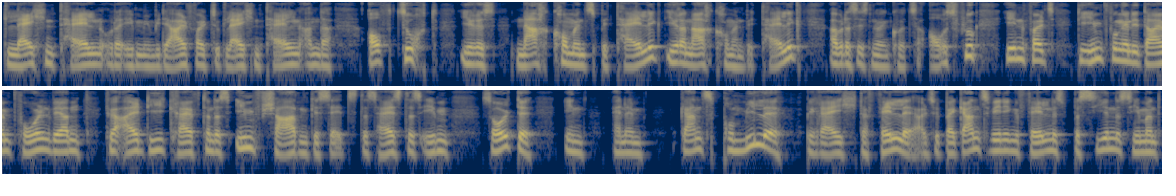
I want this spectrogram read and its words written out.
gleichen Teilen oder eben im Idealfall zu gleichen Teilen an der Aufzucht ihres Nachkommens beteiligt, ihrer Nachkommen beteiligt, aber das ist nur ein kurzer Ausflug. Jedenfalls die Impfungen, die da empfohlen werden, für all die greift dann das Impfschadengesetz. Das heißt, dass eben sollte in einem ganz Promille Bereich der Fälle. Also bei ganz wenigen Fällen ist passieren, dass jemand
